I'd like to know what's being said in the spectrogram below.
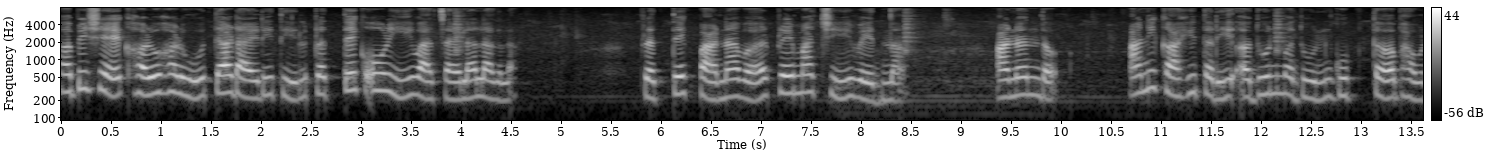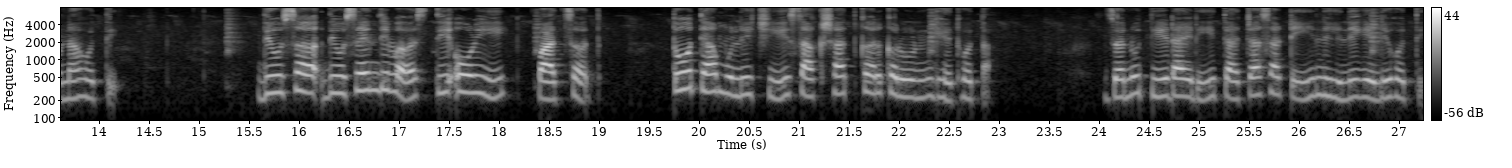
अभिषेक हळूहळू त्या डायरीतील प्रत्येक ओळी वाचायला लागला. प्रत्येक पानावर प्रेमाची वेदना आनंद आणि काहीतरी अधूनमधून गुप्त भावना होती. दिवस दिवसेंदिवस ती ओळी वाचत तो त्या मुलीची साक्षात्कार करून घेत होता. जणू ती डायरी त्याच्यासाठी लिहिली गेली होती.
